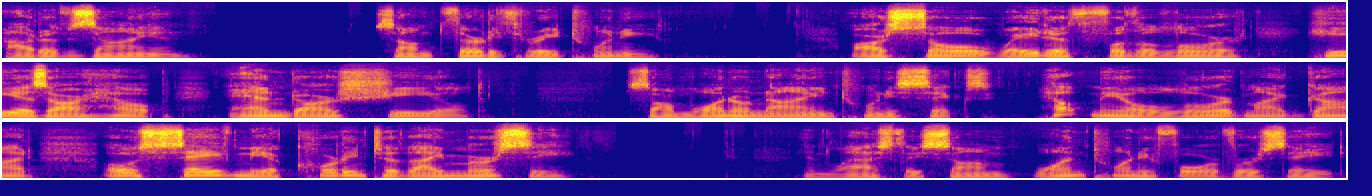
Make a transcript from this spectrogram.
out of Zion. Psalm 33:20 Our soul waiteth for the Lord, he is our help and our shield. Psalm 109:26 Help me, O Lord my God, O save me according to thy mercy. And lastly Psalm 124 verse 8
